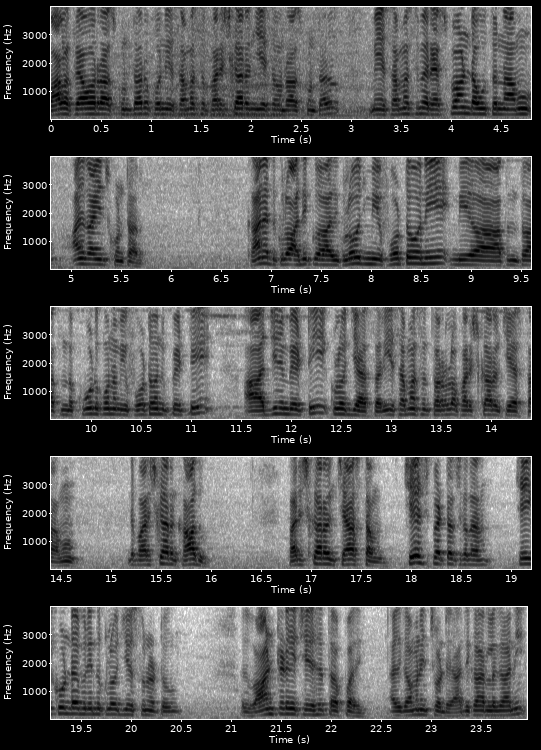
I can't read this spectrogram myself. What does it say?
వాళ్ళ ఫేవర్ రాసుకుంటారు కొన్ని సమస్య పరిష్కారం చేసామని రాసుకుంటారు. మేము సమస్య మీద రెస్పాండ్ అవుతున్నాము అని రాయించుకుంటారు. కానీ అది క్లో అది అది క్లోజ్ మీ ఫోటోని మీ అతనితో అతనితో కూడుకున్న మీ ఫోటోని పెట్టి ఆ అర్జీని పెట్టి క్లోజ్ చేస్తారు. ఈ సమస్యను త్వరలో పరిష్కారం చేస్తాము. అంటే పరిష్కారం కాదు. పరిష్కారం చేస్తాము. చేసి పెట్టచ్చు కదా. చేయకుండా మీరు ఎందుకు క్లోజ్ చేస్తున్నట్టు? అది వాంటెడ్గా చేసే తప్ప అది అది గమనించండి. అధికారులు కానీ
